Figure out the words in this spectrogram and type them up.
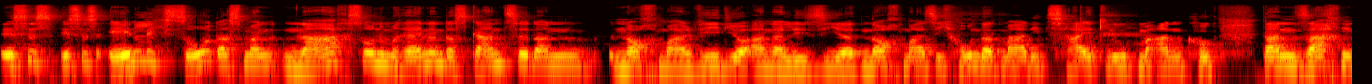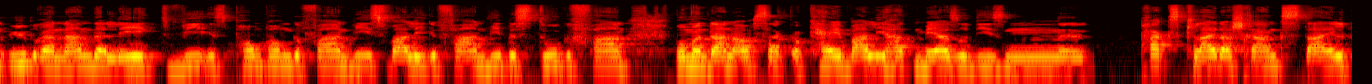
Ist es, ist es ähnlich so, dass man nach so einem Rennen das Ganze dann nochmal Video analysiert, nochmal sich hundertmal die Zeitlupen anguckt, dann Sachen übereinander legt, wie ist Pompom gefahren, wie ist Wally gefahren, wie bist du gefahren, wo man dann auch sagt, okay, Wally hat mehr so diesen äh, Pax Kleiderschrank-Style,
